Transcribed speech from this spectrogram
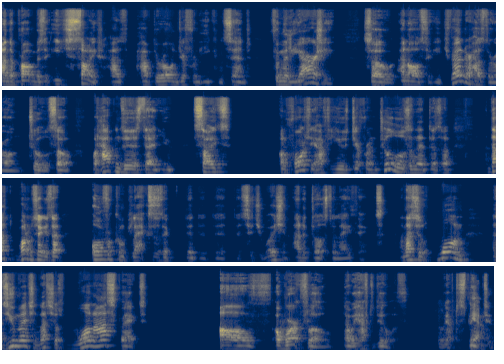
And the problem is that each site has have their own different e consent familiarity. So, and also each vendor has their own tool. So, what happens is that you sites unfortunately have to use different tools and that there's a that what i'm saying is that overcomplexes the, the, the, the, situation and it does delay things and that's just one as you mentioned that's just one aspect of a workflow that we have to deal with that we have to speak yeah. to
